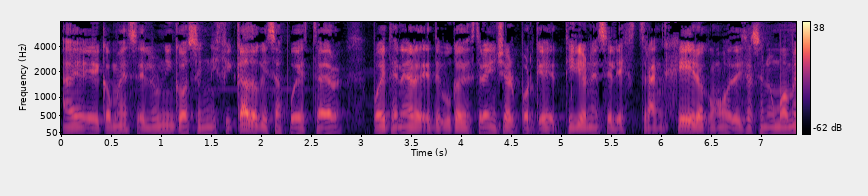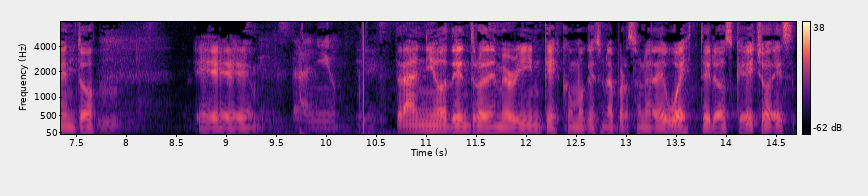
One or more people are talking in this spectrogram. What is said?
eh, ¿cómo es? El único significado que quizás puede estar, puede tener eh, The Book of the Stranger porque Tyrion es el extranjero, como vos decías en un momento. Eh, El extraño. el extraño dentro de Marine, que es como que es una persona de Westeros, que de hecho es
